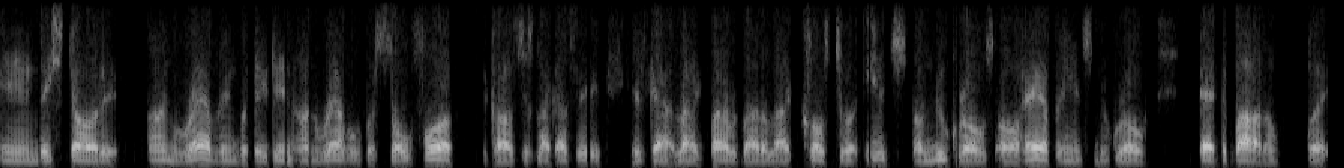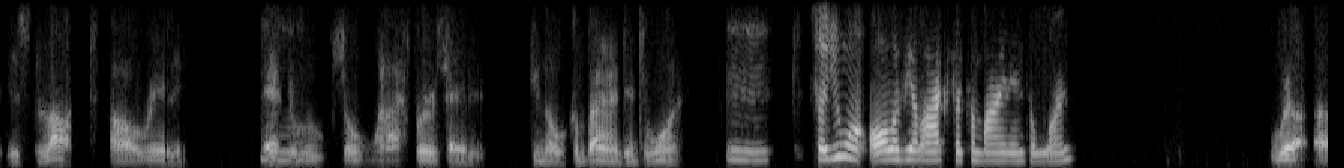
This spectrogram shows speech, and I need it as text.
and they started unraveling, but they didn't unravel. But so far, because just like I said, it's got like probably about a, like close to an inch of new growth or half an inch new growth at the bottom, but it's locked already at the Mhm. root. So when I first had it, you know, combined into one. Mhm. So you want all of your locks to combine into one? Well, uh,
